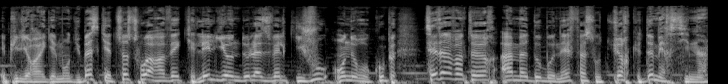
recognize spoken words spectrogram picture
Et puis il y aura également du basket ce soir avec les Lions de Lasvel qui jouent en Eurocoupe. C'est à 20h à Bonnet face aux Turcs de Mersine.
